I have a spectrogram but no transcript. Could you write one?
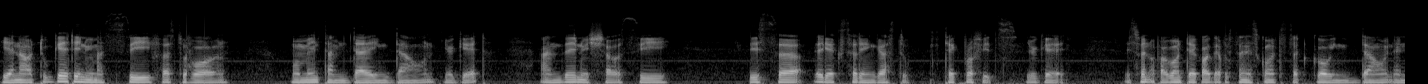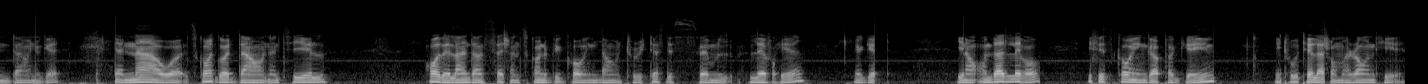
Yeah now to get in we must see first of all momentum dying down you get. And then we shall see this uh, ADX telling us to take profits you get it's when to take out the then it's going to start going down and down you get? And now uh, it's going to go down until all the London sessions is going to be going down to retest the same level here you get? You know on that level if it's going up again it will tell us from around here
